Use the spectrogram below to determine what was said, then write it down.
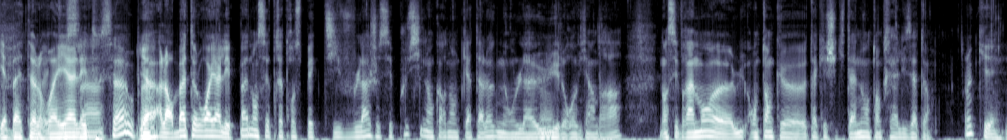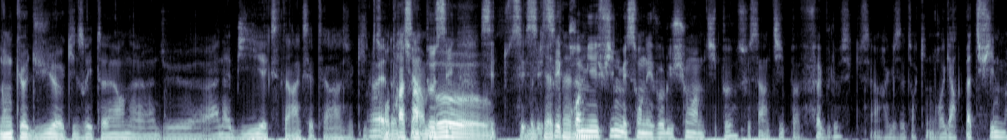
y a Battle Royale et tout ça ou il a- alors Battle Royale n'est pas dans cette rétrospective-là. Je sais plus s'il est encore dans le catalogue, mais on l'a eu, Ouais. il reviendra. Non, c'est vraiment euh, lui, en tant que Takeshi Kitano en tant que réalisateur. Ok. Donc euh, du Kids Return, du Anabi, etc., etc. Qui Ouais, retrace un un peu ses- premiers films et son évolution un petit peu, parce que c'est un type fabuleux. C'est un réalisateur qui ne regarde pas de films.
